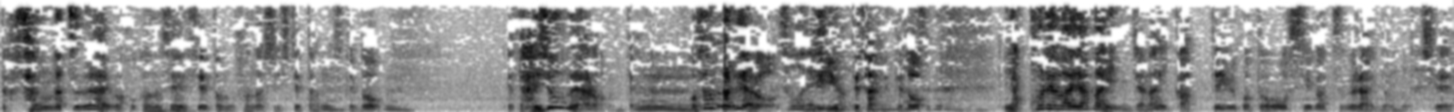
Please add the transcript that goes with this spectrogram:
だから3月ぐらいは他の先生とも話してたんですけど、大丈夫やろみたいな、うん。収まるやろって言ってたんやけど、3月ぐらいいやこれはやばいんじゃないかっていうことを4月ぐらいに思って。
